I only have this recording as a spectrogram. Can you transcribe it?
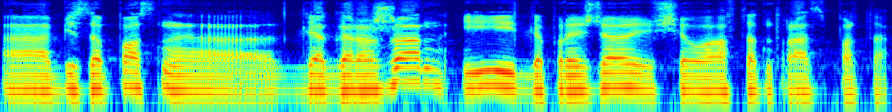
а, безопасно для горожан и для проезжающего автотранспорта.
